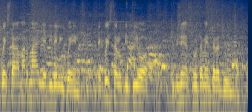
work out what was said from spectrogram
questa marmaglia di delinquenti e questo è l'obiettivo che bisogna assolutamente raggiungere.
